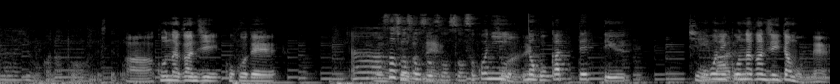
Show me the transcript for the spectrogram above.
大丈夫かなと思うんですけど。あああ、こんな感じ、ここで、あー、うんそうそうそうそううそうそう、そこに乗っかってっていうここにこんな感じでいたもんね。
